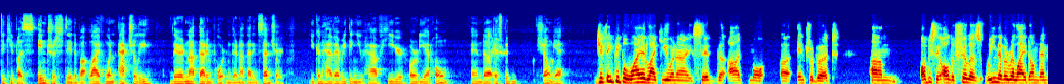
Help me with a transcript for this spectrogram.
to keep us interested about life when actually they're not that important. They're not that essential. You can have everything you have here already at home. And uh, it's been shown, yeah. Do you think people wired like you and I, Sid, that are more uh, introvert, um, obviously all the fillers, we never relied on them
